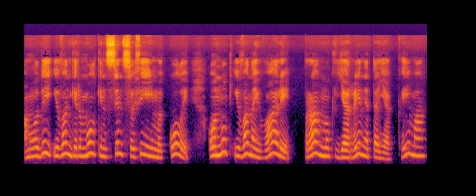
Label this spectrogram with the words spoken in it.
А молодий Іван Єрмолкін, син Софії й Миколи, онук Івана й Валі, правнук Ярини та Якима,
